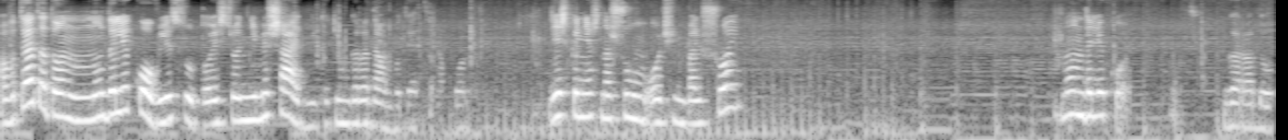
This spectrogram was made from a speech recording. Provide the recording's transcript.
А вот этот он, ну, далеко в лесу. То есть он не мешает никаким городам, вот этот аэропорт. Здесь, конечно, шум очень большой. Но он далеко от городов.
